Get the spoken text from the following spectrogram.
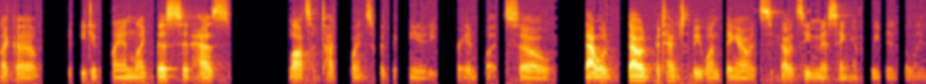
like a strategic plan like this, it has lots of touch points with the community for input. So that would that would potentially be one thing I would I would see missing if we did delay.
